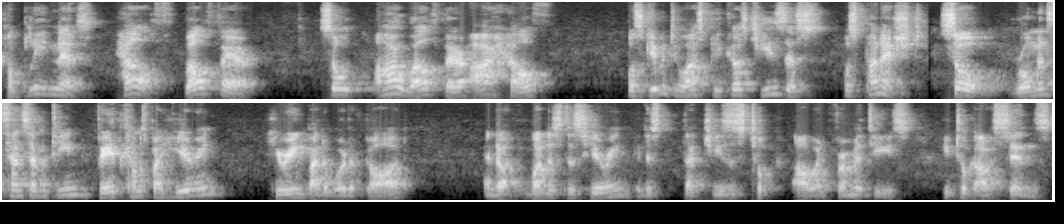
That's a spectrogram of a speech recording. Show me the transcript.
completeness, health, welfare. So our welfare, our health was given to us because Jesus was punished. So Romans 10, 17, faith comes by hearing, hearing by the word of God. And what is this hearing? It is that Jesus took our infirmities. He took our sins.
